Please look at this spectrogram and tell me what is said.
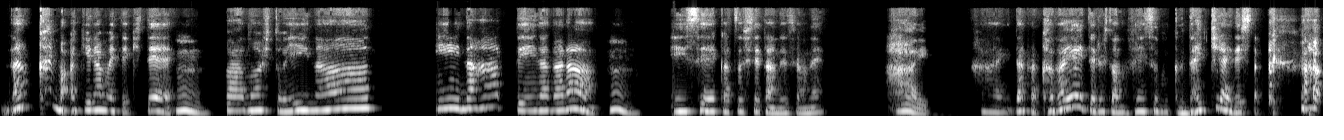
何回も諦めてきてう、ん、あの人いいなー、いいなーって言いながら、うん。いい生活してたんですよね。はい。はい。だから輝いてる人の Facebook 大嫌いでした。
